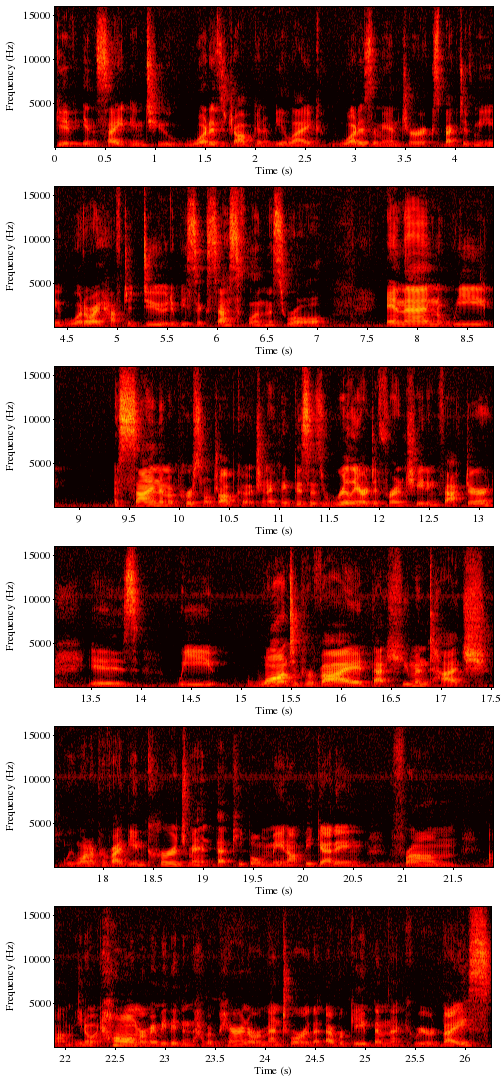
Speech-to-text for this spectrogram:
give insight into what is a job going to be like, what does the manager expect of me, what do I have to do to be successful in this role, and then we assign them a personal job coach. And I think this is really our differentiating factor is we want to provide that human touch. We want to provide the encouragement that people may not be getting from um, you know, at home, or maybe they didn't have a parent or a mentor that ever gave them that career advice.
